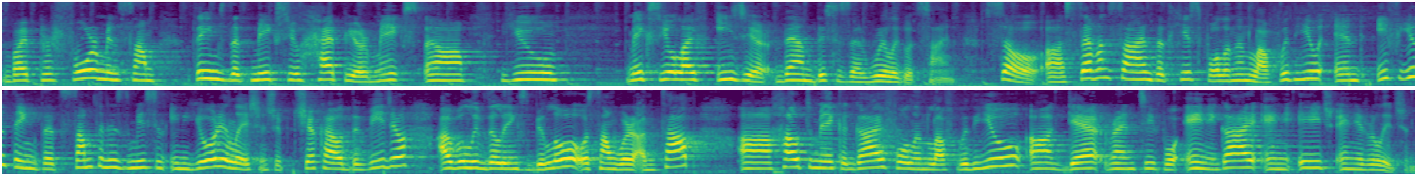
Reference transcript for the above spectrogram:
by performing some things that makes you happier, makes uh, you makes your life easier, then this is a really good sign. So, uh, seven signs that he's fallen in love with you. And if you think that something is missing in your relationship, check out the video. I will leave the links below or somewhere on top. Uh, how to make a guy fall in love with you, uh, guarantee for any guy, any age, any religion.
